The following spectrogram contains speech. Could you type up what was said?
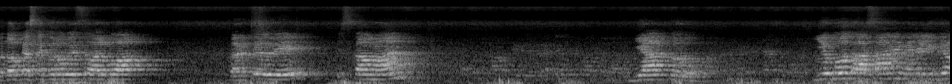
बताओ कैसे करोगे इस सवाल को आप करते हुए इसका मान ज्ञात करो। ये बहुत आसान है, मैंने लिखा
